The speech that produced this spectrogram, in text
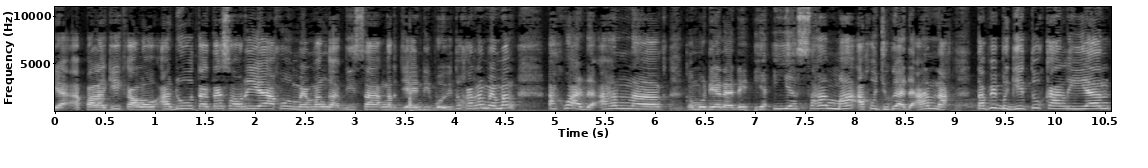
Ya apalagi kalau aduh teteh sorry ya aku memang nggak bisa ngerjain di bow itu karena memang aku ada anak. Kemudian ada ya iya sama aku juga ada anak. Tapi begitu kalian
